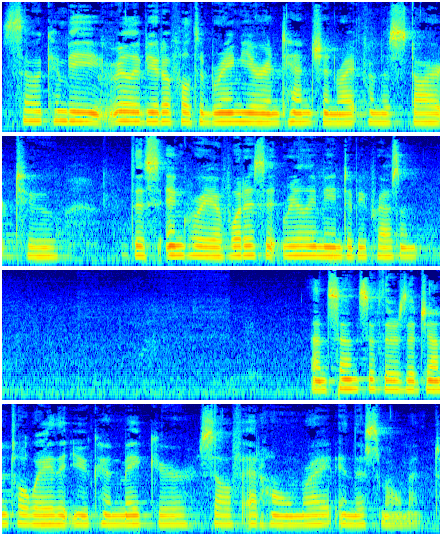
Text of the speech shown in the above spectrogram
So it can be really beautiful to bring your intention right from the start to this inquiry of what does it really mean to be present? And sense if there's a gentle way that you can make yourself at home right in this moment.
